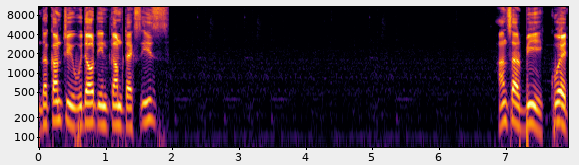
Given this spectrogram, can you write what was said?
The country without income tax is Answer B. Kuwait.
